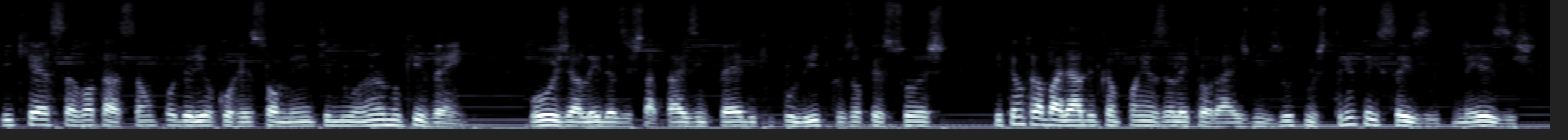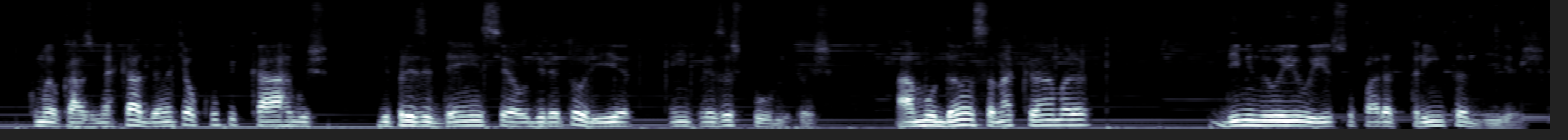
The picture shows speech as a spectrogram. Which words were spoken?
e que essa votação poderia ocorrer somente no ano que vem. Hoje, a lei das estatais impede que políticos ou pessoas que tenham trabalhado em campanhas eleitorais nos últimos 36 meses, como é o caso Mercadante, ocupe cargos de presidência ou diretoria em empresas públicas. A mudança na Câmara diminuiu isso para 30 dias.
